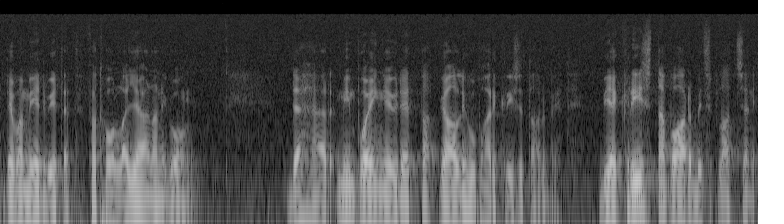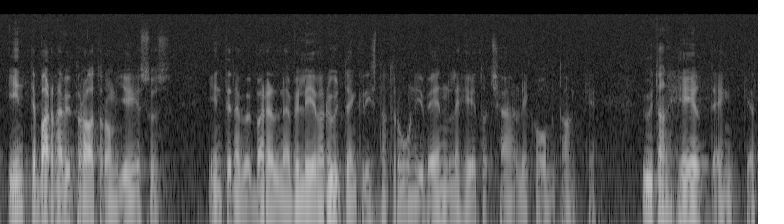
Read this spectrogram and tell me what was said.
det var medvetet för att hålla hjärnan igång. Det här, min poäng är ju detta att vi allihopa har ett kristet arbete. Vi är kristna på arbetsplatsen, inte bara när vi pratar om Jesus, inte när vi, bara när vi lever ut den kristna tron i vänlighet och kärlek och omtanke, utan helt enkelt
